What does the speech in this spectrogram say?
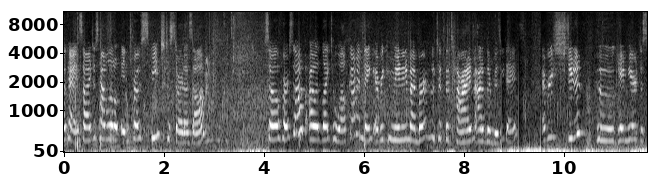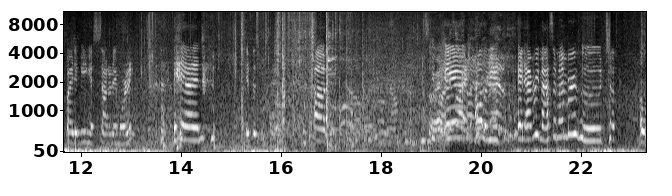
Okay, so I just have a little intro speech to start us off. So first off, I would like to welcome and thank every community member who took the time out of their busy days, every student who came here despite it being a Saturday morning, and if this was Saturday. Um, and all of you, and every MASA member who took uh,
